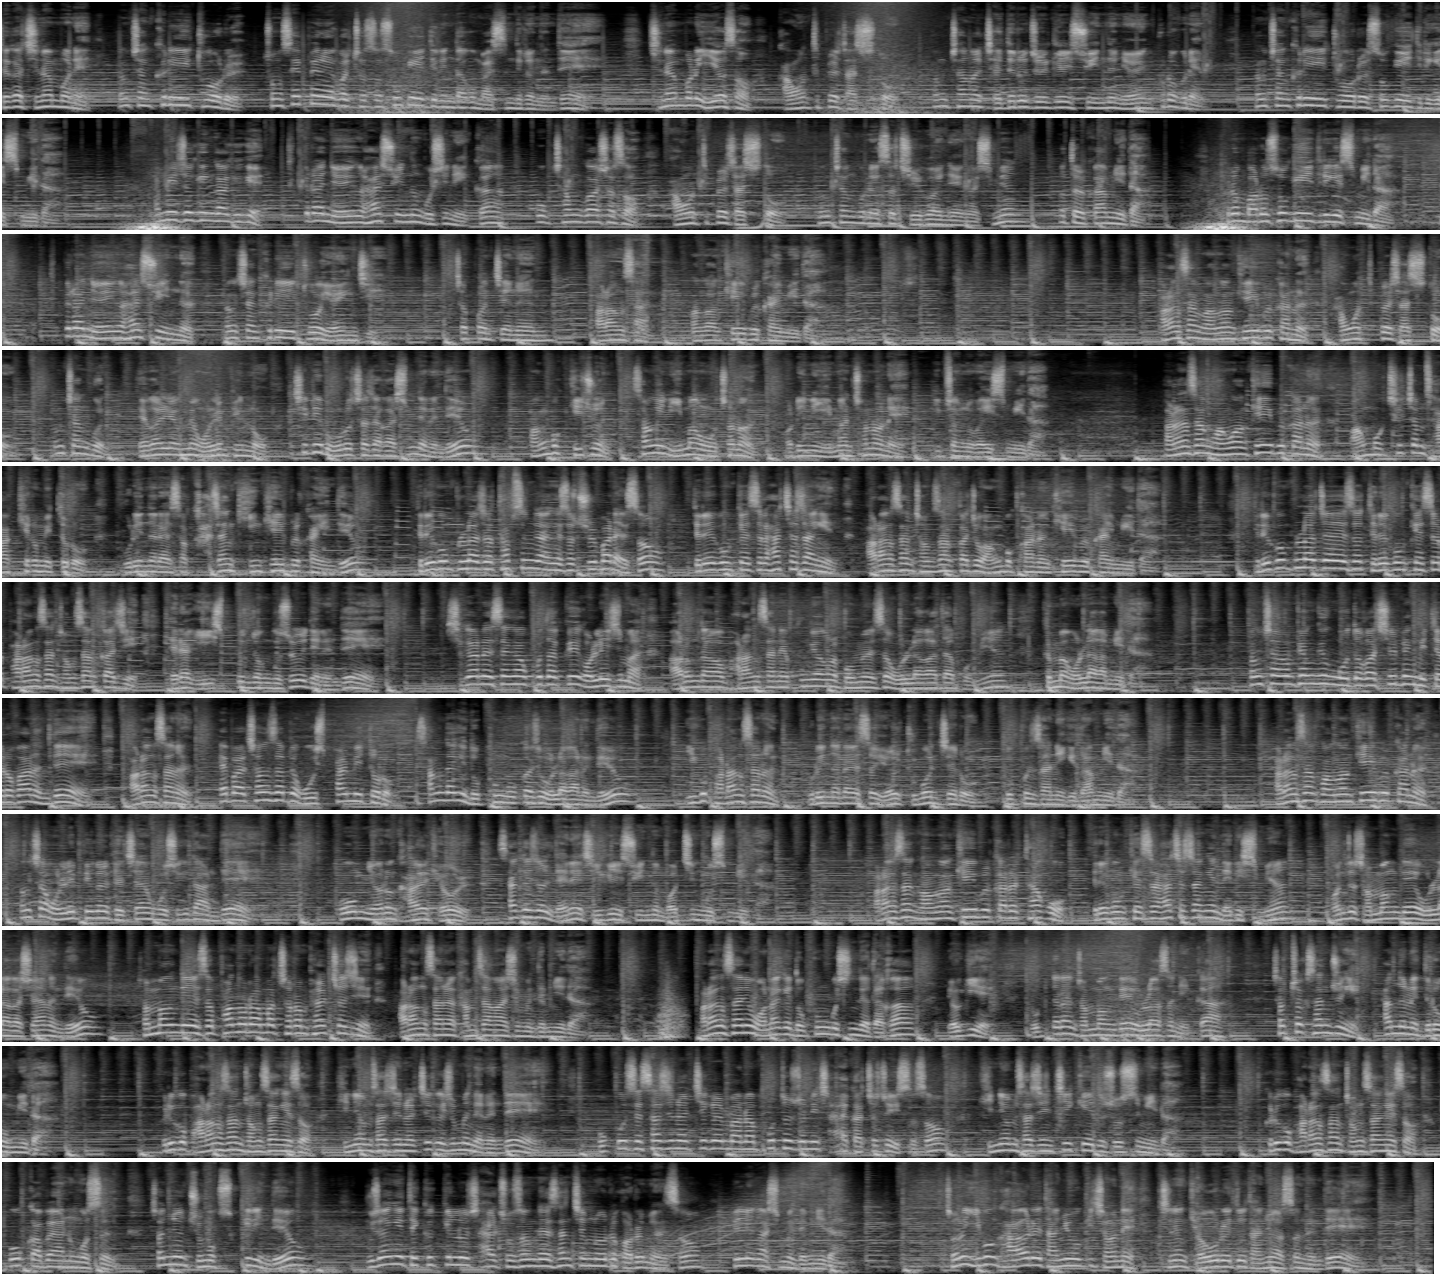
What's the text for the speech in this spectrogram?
제가 지난번에 평창 크리에이 투어를 총 3편에 걸쳐서 소개해드린다고 말씀드렸는데 지난번에 이어서 강원특별자치도 평창을 제대로 즐길 수 있는 여행 프로그램 평창 크리에이 투어를 소개해드리겠습니다. 합리적인 가격에 특별한 여행을 할 수 있는 곳이니까 꼭 참고하셔서 강원특별자치도 평창군에서 즐거운 여행하시면 어떨까 합니다. 그럼 바로 소개해드리겠습니다. 특별한 여행을 할 수 있는 평창 크리에이 투어 여행지 첫 번째는 바랑산 관광 케이블카입니다. 바랑산 관광 케이블카는 강원특별자치도 평창군 대관령명 올림픽로 7일 5로 찾아가시면 되는데요. 왕복 기준 성인 25,000원, 어린이 21,000원에 입장료가 있습니다. 바랑산 관광 케이블카는 왕복 7.4km로 우리나라에서 가장 긴 케이블카인데요. 드래곤 플라자 탑승장에서 출발해서 드래곤 캐슬 하차장인 바랑산 정상까지 왕복하는 케이블카입니다. 드래곤 플라자에서 드래곤 캐슬 바랑산 정상까지 대략 20분 정도 소요되는데 시간은 생각보다 꽤 걸리지만 아름다운 바랑산의 풍경을 보면서 올라가다 보면 금방 올라갑니다. 평창은 평균 고도가 700m로 가는데 바랑산은 해발 1458m로 상당히 높은 곳까지 올라가는데요. 이곳 바랑산은 우리나라에서 12번째로 높은 산이기도 합니다. 바랑산 관광 케이블카는 평창 올림픽을 개최한 곳이기도 한데 봄, 여름, 가을, 겨울 사계절 내내 즐길 수 있는 멋진 곳입니다. 바랑산 관광 케이블카를 타고 드래곤 캐슬 하차장에 내리시면 먼저 전망대에 올라가셔야 하는데요. 전망대에서 파노라마처럼 펼쳐진 바랑산을 감상하시면 됩니다. 바랑산이 워낙에 높은 곳인데다가 여기에 높다란 전망대에 올라서니까 첩첩 산중이 한눈에 들어옵니다. 그리고 바랑산 정상에서 기념사진을 찍으시면 되는데 곳곳에 사진을 찍을 만한 포토존이 잘 갖춰져 있어서 기념사진 찍기에도 좋습니다. 그리고 바랑산 정상에서 꼭 가봐야 하는 곳은 천년 주목 숲길인데요. 무장의 데크길로 잘 조성된 산책로를 걸으면서 힐링하시면 됩니다. 저는 이번 가을에 다녀오기 전에 지난 겨울에도 다녀왔었는데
